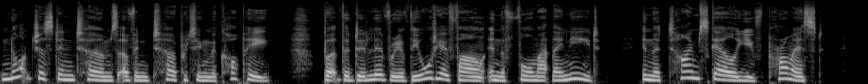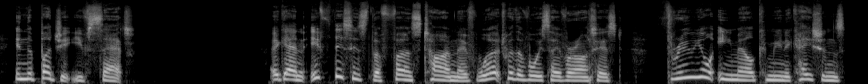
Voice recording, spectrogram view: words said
not just in terms of interpreting the copy, but the delivery of the audio file in the format they need, in the timescale you've promised, in the budget you've set. Again, if this is the first time they've worked with a voiceover artist, through your email communications,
